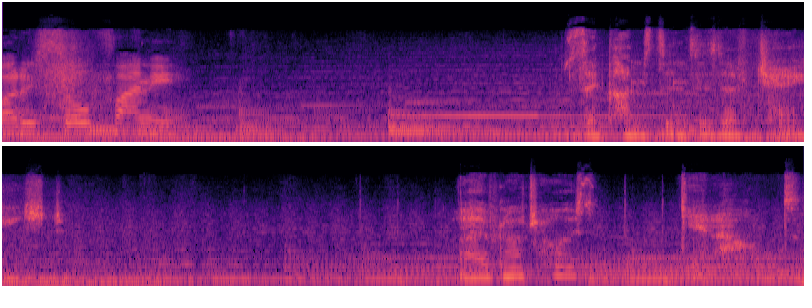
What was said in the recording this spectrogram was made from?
What is so funny? Circumstances have changed. I have no choice. Get out.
